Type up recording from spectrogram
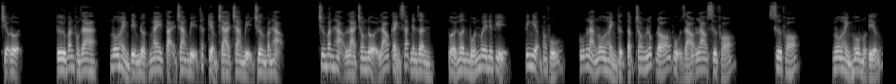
triệu đội. Từ văn phòng ra, nô hành tìm được ngay tại trang bị thất kiểm tra trang bị trương văn hạo. Trương văn hạo là trong đội lão cảnh sát nhân dân, tuổi hơn bốn mươi niên kỷ, kinh nghiệm phong phú, cũng là ngô hành thực tập trong lúc đó vụ giáo lao sư phó. Sư phó. Ngô hành hô một tiếng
